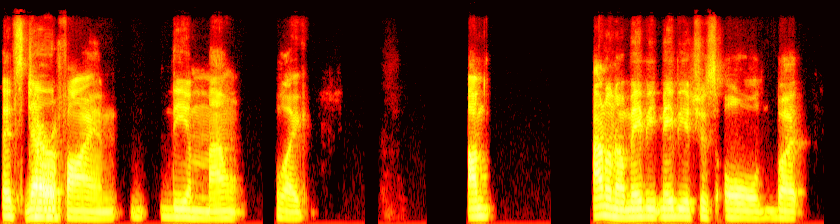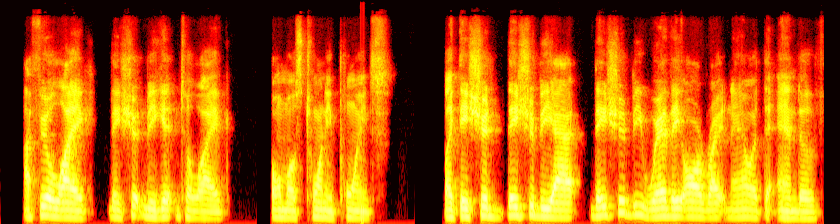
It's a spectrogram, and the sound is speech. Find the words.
It's No. terrifying the amount like I'm I don't know, maybe maybe it's just old, but I feel like they shouldn't be getting to like almost 20 points. Like they should they should be at they should be where they are right now at the end of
